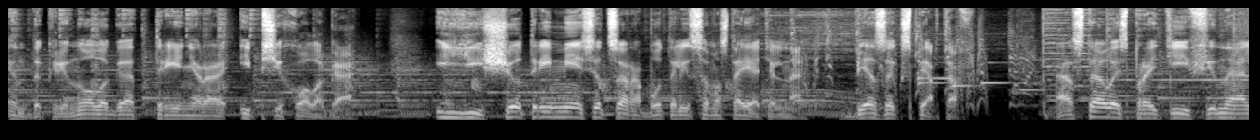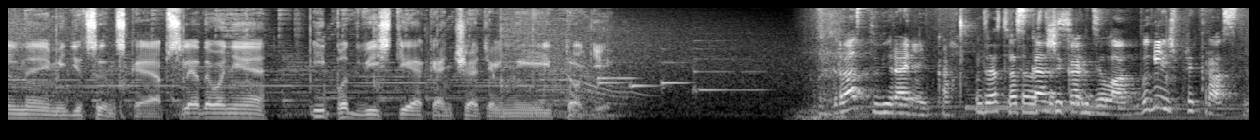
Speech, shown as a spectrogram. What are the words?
эндокринолога, тренера и психолога. И еще три месяца работали самостоятельно, без экспертов. Осталось пройти финальное медицинское обследование и подвести окончательные итоги. Здравствуй, Вероника. Здравствуйте, Расскажи, Анастасия. как дела? Выглядишь прекрасно.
